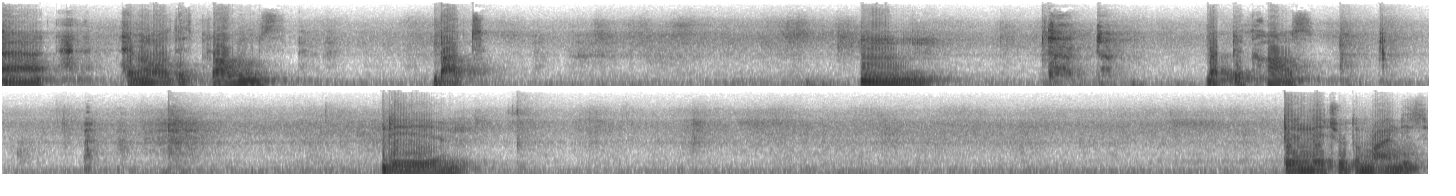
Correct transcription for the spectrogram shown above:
uh, having all these problems, but mm, but because the the nature of the mind is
